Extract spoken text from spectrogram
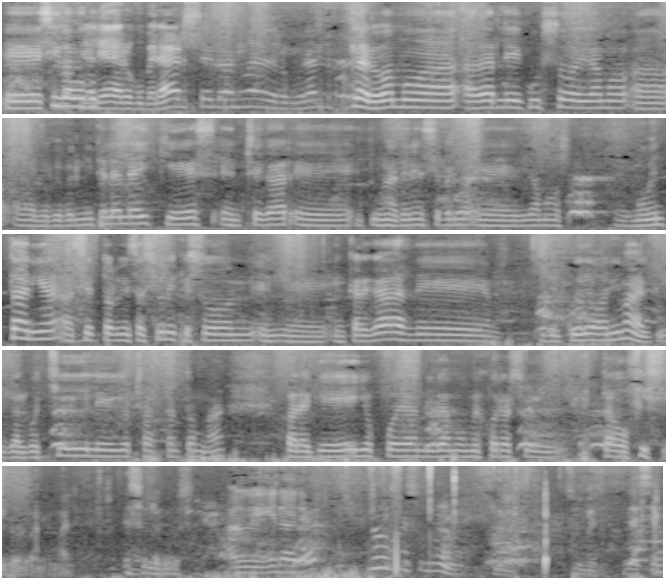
Eh, sí, vamos de recuperarse los animales, de recuperarlos. Claro, vamos a, darle curso, digamos, a, lo que permite la ley, que es entregar eh, una tenencia, eh, digamos, eh, momentánea a ciertas organizaciones que son encargadas de, del cuidado animal, Galgo Chile y otras tantas más, para que ellos puedan, digamos, mejorar su estado físico de los animales. Eso es lo que pasa. ¿Algo que quiera agregar? No, por eso no. Súper, gracias.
